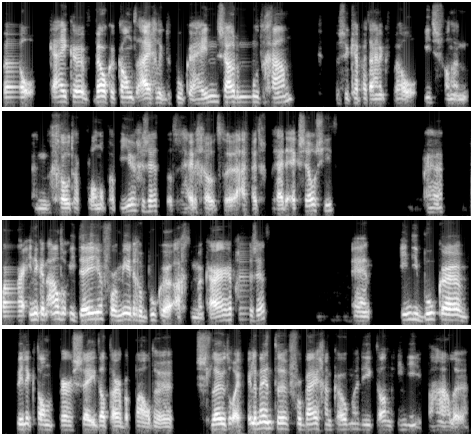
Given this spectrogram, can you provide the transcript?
wel kijken welke kant eigenlijk de boeken heen zouden moeten gaan. Dus ik heb uiteindelijk wel iets van een, een groter plan op papier gezet. Dat is een hele grote uitgebreide Excel-sheet. Uh, waarin ik een aantal ideeën voor meerdere boeken achter elkaar heb gezet. En in die boeken wil ik dan per se dat daar bepaalde sleutelelementen voorbij gaan komen, die ik dan in die verhalen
